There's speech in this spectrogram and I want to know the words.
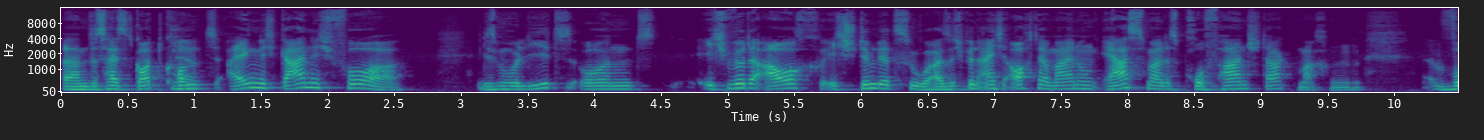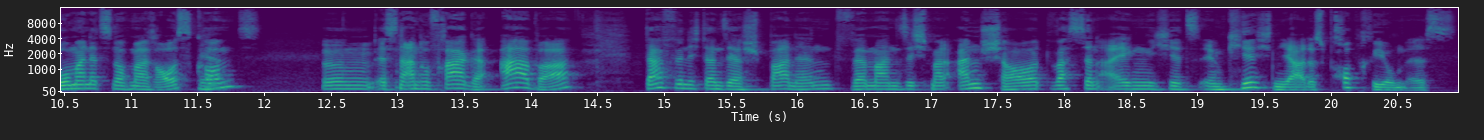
Ähm, das heißt, Gott kommt ja. eigentlich gar nicht vor in diesem Holit und ich würde auch, ich stimme dir zu, also ich bin eigentlich auch der Meinung, erstmal das Profan stark machen. Wo man jetzt nochmal rauskommt, ja. ähm, ist eine andere Frage. Aber da finde ich dann sehr spannend, wenn man sich mal anschaut, was denn eigentlich jetzt im Kirchenjahr das Proprium ist.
